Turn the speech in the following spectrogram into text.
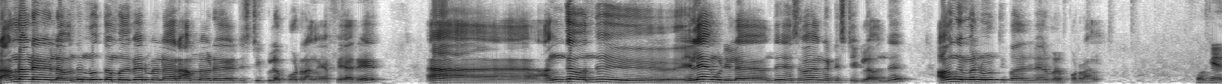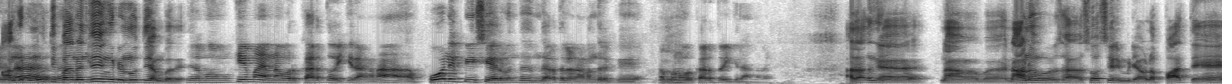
ராம்நாடுல வந்து நூற்றம்பது பேர் மேல ராம்நாடு டிஸ்ட்ரிக்ட்குள்ள போடுறாங்க எஃப்ஐஆர் அங்க வந்து இளையாங்குடியில வந்து சிவகங்கை டிஸ்ட்ரிக்ட்ல வந்து அவங்க மேல நூத்தி பதினஞ்சு பேர் மேல போடுறாங்க. ஓகே நூத்தி பதினஞ்சு இங்கிட்டு நூத்தி ஐம்பது இதுல முக்கியமா என்ன ஒரு கருத்து வைக்கிறாங்கன்னா போலி பிசிஆர் வந்து இந்த இடத்துல நடந்திருக்கு அப்படின்னு ஒரு கருத்து வைக்கிறாங்களே. அதாவதுங்க நான் நானும் சோசியல் மீடியாவில் பார்த்தேன்.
